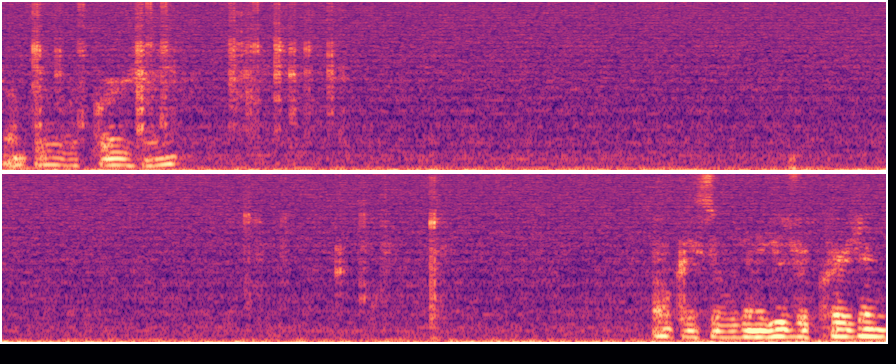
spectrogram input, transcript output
Sample recursion. Okay, so we're going to use recursion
